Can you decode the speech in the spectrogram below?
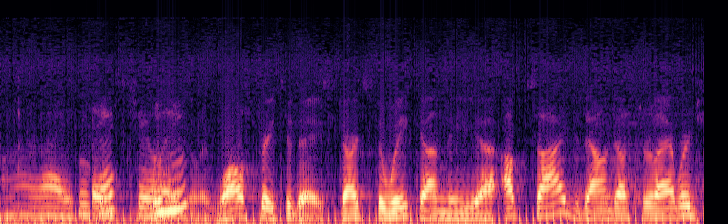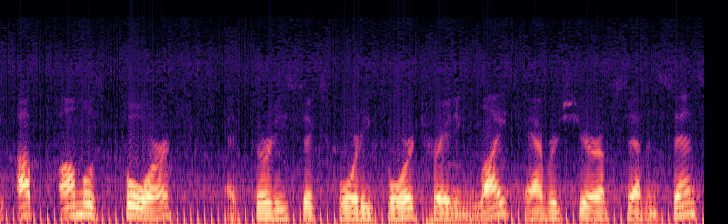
All right. Okay. Thanks, Julie. Mhm. Wall Street today starts the week on the uh, upside. The Dow Industrial Average up almost four at 36.44, trading light. Average share up seven cents,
